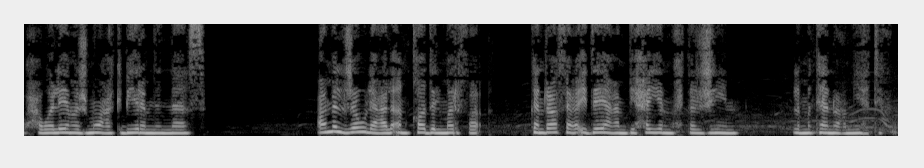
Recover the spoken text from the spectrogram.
وحواليه مجموعة كبيرة من الناس. عمل جولة على أنقاض المرفأ؟ وكان رافع إيديه عم بيحيي المحتجين لما كانوا عم يهتفوا.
